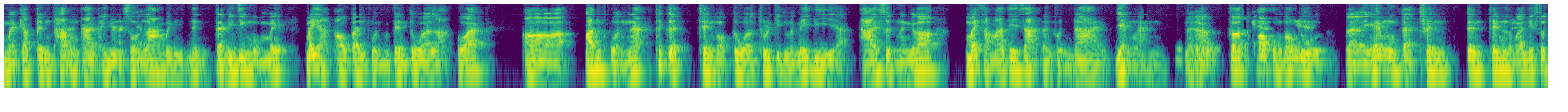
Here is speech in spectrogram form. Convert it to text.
เหมือนกับเป็นภาพของการพยุงโซนล่างไปนิดนึงแต่จริง ๆ ผมไม่ไม่อยากเอาปันผลเป็นตัวหลักเพราะว่าเอ่อปันผลน่ะถ้าเกิดเทรนของตัวธุรกิจมันไม่ดีอะท้ายสุดมันก็ ไม่สามารถที่จะจ่ายปันผลได้อย่างนั้นนะครับ ก็ก็คงต้องดูหลายๆแง่มุมแต่เทรนด์เทรนด์เทรนด์สำคัญที่สุด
